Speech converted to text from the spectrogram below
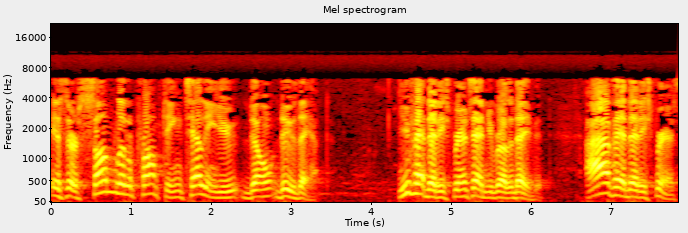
is there some little prompting telling you don't do that? You've had that experience, haven't you, Brother David? I've had that experience.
